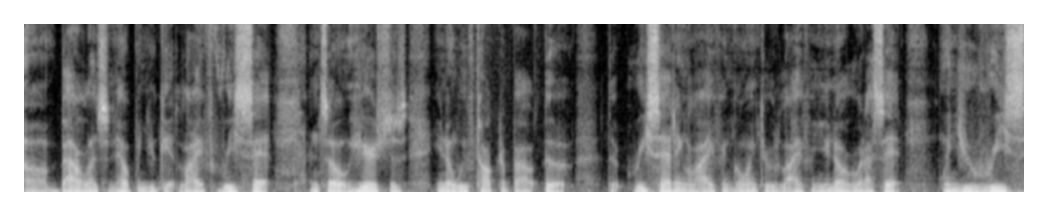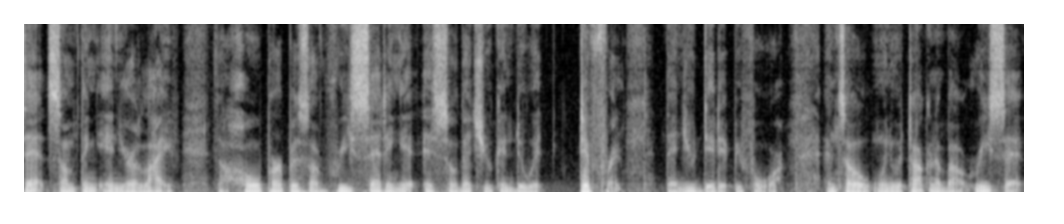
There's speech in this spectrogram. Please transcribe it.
uh, balance and helping you get life reset. And so here's just, you know, we've talked about the, the resetting life and going through life. And you know what I said, when you reset something in your life, the whole purpose of resetting it is so that you can do it different than you did it before. And so when we're talking about reset,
